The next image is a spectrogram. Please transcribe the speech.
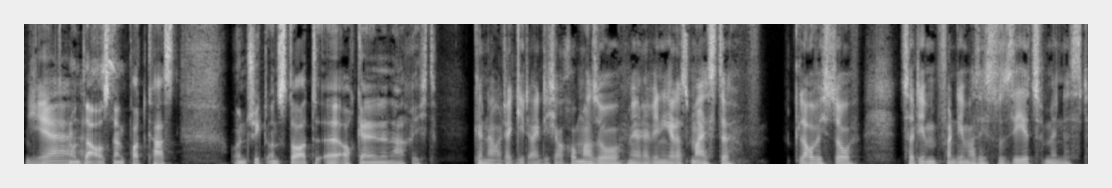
Ja. unter Ausgang Podcast und schickt uns dort äh, auch gerne eine Nachricht. Genau, da geht eigentlich auch immer so mehr oder weniger das meiste, glaube ich so, zu dem, von dem, was ich so sehe zumindest.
